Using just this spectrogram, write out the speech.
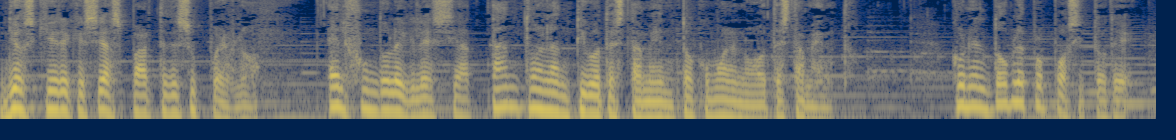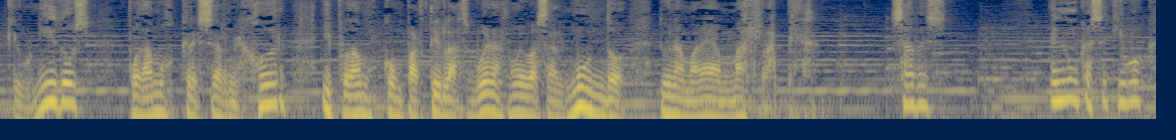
Dios quiere que seas parte de su pueblo. Él fundó la iglesia tanto en el Antiguo Testamento como en el Nuevo Testamento, con el doble propósito de que unidos podamos crecer mejor y podamos compartir las buenas nuevas al mundo de una manera más rápida. ¿Sabes? Él nunca se equivoca.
